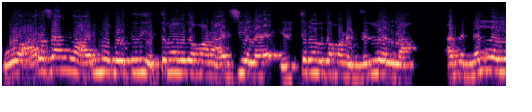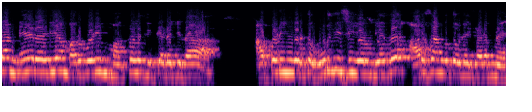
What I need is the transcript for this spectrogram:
ஓ அரசாங்கம் அறிமுகப்படுத்துறது எத்தனை விதமான அரிசிகளை எத்தனை விதமான நெல் எல்லாம் அந்த நெல் எல்லாம் நேரடியா மறுபடியும் மக்களுக்கு கிடைக்குதா? அப்படிங்கறத உறுதி செய்ய வேண்டியது அரசாங்கத்துடைய கடமை.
